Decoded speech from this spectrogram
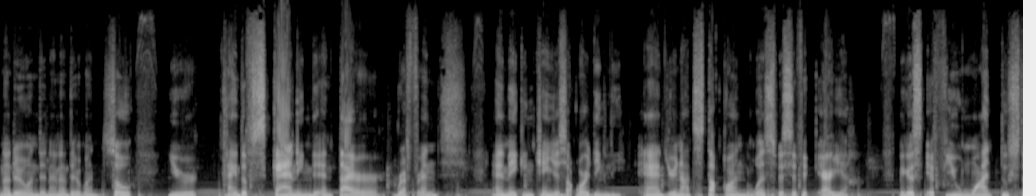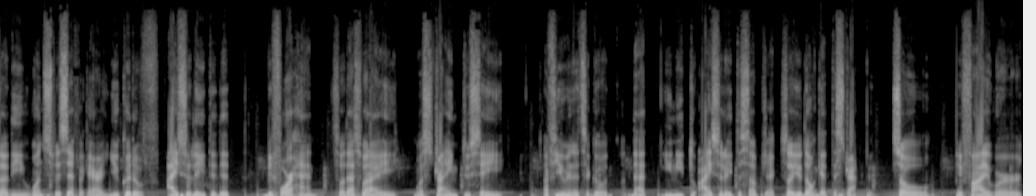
another one, then another one. So you're kind of scanning the entire reference and making changes accordingly and you're not stuck on one specific area. Because if you want to study one specific area you could have isolated it beforehand. So that's what i was trying to say a few minutes ago that you need to isolate the subject so you don't get distracted. So if i were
